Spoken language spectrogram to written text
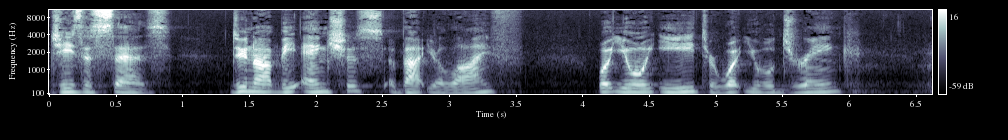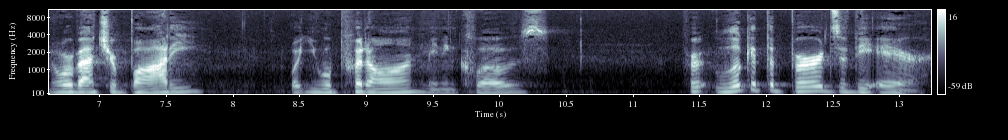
Jesus says, Do not be anxious about your life, what you will eat or what you will drink, nor about your body, what you will put on, meaning clothes. For look at the birds of the air.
